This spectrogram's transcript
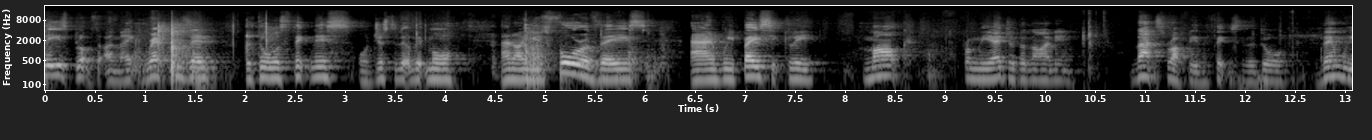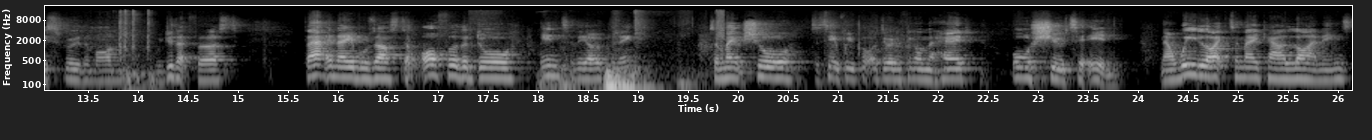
these blocks that I make represent the door's thickness or just a little bit more. And I use four of these and we basically mark from the edge of the lining, that's roughly the thickness of the door. Then we screw them on, we do that first. That enables us to offer the door into the opening to make sure to see if we've got to do anything on the head or shoot it in. Now we like to make our linings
